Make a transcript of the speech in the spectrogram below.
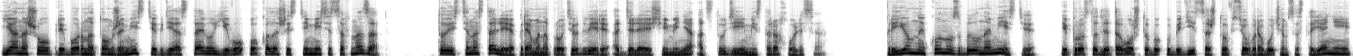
Я нашел прибор на том же месте, где оставил его около шести месяцев назад, то есть на столе, прямо напротив двери, отделяющей меня от студии мистера Холлиса. Приемный конус был на месте, и просто для того, чтобы убедиться, что все в рабочем состоянии,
